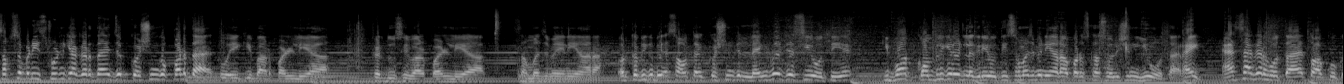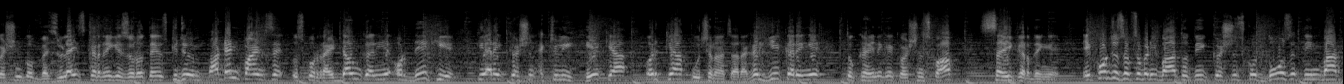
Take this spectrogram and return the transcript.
सबसे बड़ी स्टूडेंट क्या करता है? जब क्वेश्चन को पढ़ता है तो एक ही बार पढ़ लिया, फिर दूसरी बार पढ़ लिया समझ में नहीं आ रहा। और कभी कभी ऐसा होता है क्वेश्चन की लैंग्वेज ऐसी होती है कि बहुत कॉम्प्लिकेटेड लग रही होती है, समझ में नहीं आ रहा, पर उसका सॉल्यूशन यूँ होता है। राइट ऐसा अगर होता है तो आपको क्वेश्चन को विजुअलाइज करने की ज़रूरत है। उसकी जो इंपॉर्टेंट पॉइंट्स है, उसको राइट डाउन करिए और देखिए कि यार, एक क्वेश्चन एक्चुअली है क्या और क्या पूछना चाह रहा है। अगर ये करेंगे तो कहीं ना कहीं क्वेश्चन को आप सही कर देंगे। एक और जो सबसे बड़ी बात होती है क्वेश्चन को दो से तीन बार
